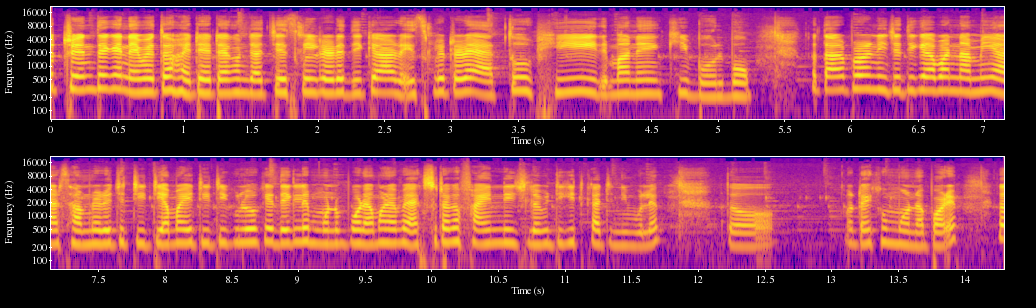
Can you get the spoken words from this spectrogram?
তো ট্রেন থেকে নেমে তো হেঁটে হেঁটে এখন যাচ্ছি এসকেলেটারের দিকে। আর এসকেলেটারে এত ভিড় মানে কি বলব? তো তারপরে নিজের দিকে আবার নামি, আর সামনে রয়েছে টিটি। আমার এই টিটিগুলোকে দেখলে মনে পড়ে, আমার একশো টাকা ফাইন নিয়েছিল, আমি টিকিট কাটিনি বলে। তো ওটাই খুব মনে পড়ে। তো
